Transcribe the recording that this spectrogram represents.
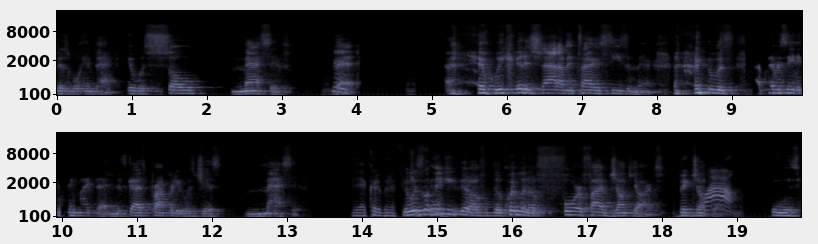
visible impact. It was so massive hmm. that we could have shot an entire season there. it was I've never seen anything like that. And this guy's property was just massive. Yeah, it could have been a few. It was film. maybe you know the equivalent of four or five junkyards, big junkyards. Wow. It was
